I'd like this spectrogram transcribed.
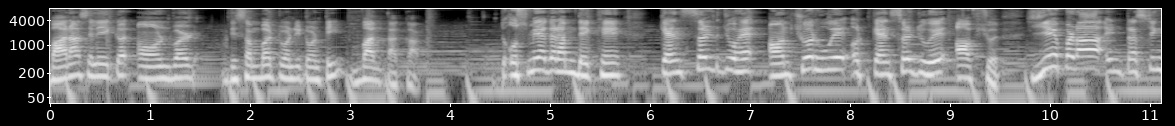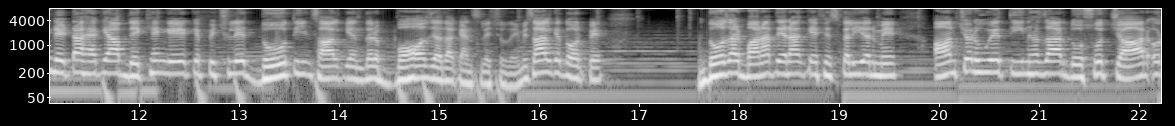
بارہ سے لے کر آن ورڈ دسمبر ٹوینٹی ٹوینٹی ون تک کا۔ تو اس میں اگر ہم دیکھیں کینسلڈ جو ہے آن شور ہوئے اور کینسلڈ جو ہوئے آف شور یہ بڑا انٹرسٹنگ ڈیٹا ہے کہ آپ دیکھیں گے کہ پچھلے دو تین سال کے اندر بہت زیادہ کینسلیشن ہوئی مثال کے طور پہ، دو ہزار بارہ تیرہ کے فسکل ایئر میں آن شور ہوئے تین ہزار دو سو چار اور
